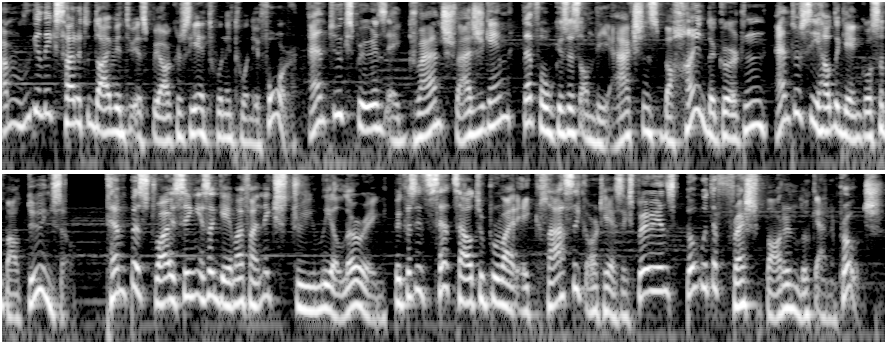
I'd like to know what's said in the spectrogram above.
I'm really excited to dive into Espiocracy in 2024 and to experience a grand strategy game that focuses on the actions behind the curtain and to see how the game goes about doing so. Tempest Rising is a game I find extremely alluring because it sets out to provide a classic RTS experience but with a fresh modern look and approach.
